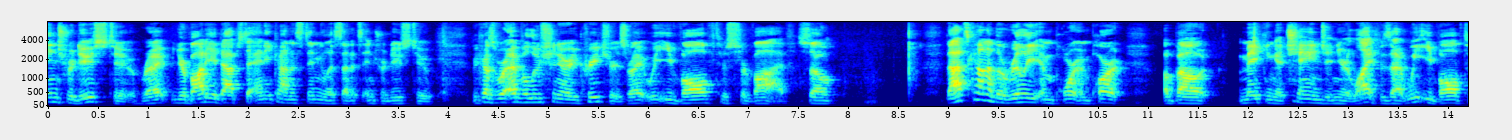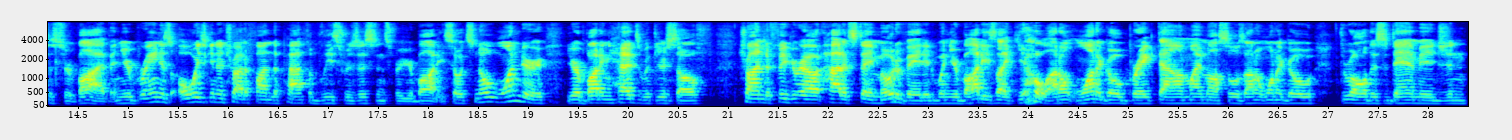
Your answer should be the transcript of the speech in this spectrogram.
introduced to, right? Your body adapts to any kind of stimulus that it's introduced to because we're evolutionary creatures, right? We evolve to survive. So that's kind of the really important part about making a change in your life is that we evolve to survive and your brain is always going to try to find the path of least resistance for your body. So it's no wonder you're butting heads with yourself trying to figure out how to stay motivated when your body's like, yo, I don't want to go break down my muscles. I don't want to go through all this damage and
